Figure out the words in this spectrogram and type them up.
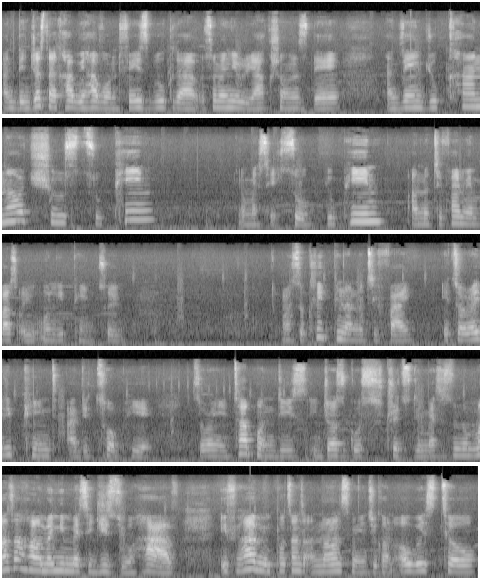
and then just like how we have on facebook there are so many reactions there. And then you can now choose to pin your message. So you pin and notify members or you only pin. So once you click pin and notify it's already pinned at the top here so when you tap on this it just goes straight to the message. So no matter how many messages you have if you have important announcements you can always tell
